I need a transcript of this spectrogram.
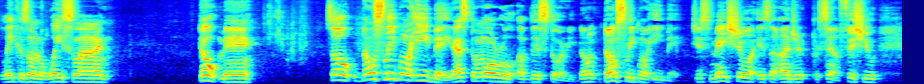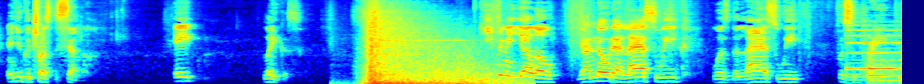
Lakers on the waistline. Dope, man. So don't sleep on eBay. That's the moral of this story. Don't don't sleep on eBay. Just make sure it's 100% official and you can trust the seller. Ape Lakers. Keeping it yellow. Y'all know that last week was the last week for Supreme.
